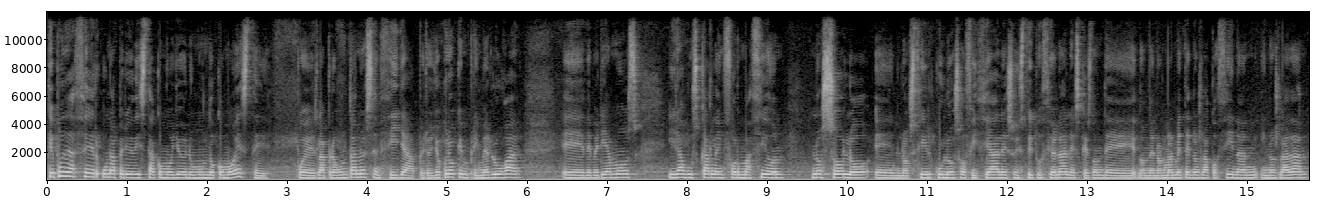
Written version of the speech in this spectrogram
¿Qué puede hacer una periodista como yo en un mundo como este? Pues la pregunta no es sencilla, pero yo creo que en primer lugar eh, deberíamos ir a buscar la información no solo en los círculos oficiales o institucionales, que es donde, donde normalmente nos la cocinan y nos la dan,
